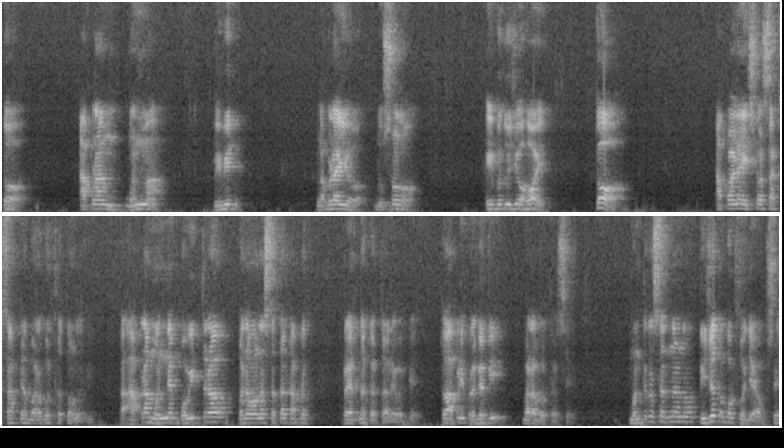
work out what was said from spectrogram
તો આપણા મનમાં વિવિધ નબળાઈઓ, દૂષણો એ બધું જો હોય, તો આપણને ઈશ્વર સાક્ષાત્કાર બરાબર થતો નથી. તો આપણા મનને પવિત્ર બનાવવાના સતત આપણે પ્રયત્ન કરતા રહેવો છે. તો આપણી પ્રગતિ બરાબર થશે. મંત્ર સાધનાનો ત્રીજો તબક્કો જે આવશે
